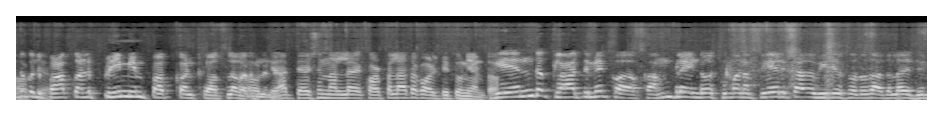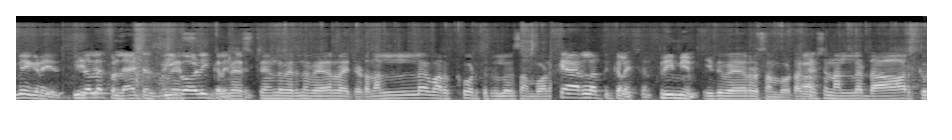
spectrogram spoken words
ഇത് കൊഞ്ചം പോപ്കോണിൽ പ്രീമിയം പോപ്കോൺ ക്ലോത്തിലെ വരുന്നുണ്ട്. അത്യാവശ്യം നല്ല കുഴപ്പമില്ലാത്ത ക്വാളിറ്റി തുണിയാണ് എന്ത് ക്ലാത്തിനെ കംപ്ലൈന്റോ ചുമ്മാ ഞാൻ വീഡിയോസ് വീഡിയോ சொல்றது ഇതുമേ എതുമേ കിടയത് ഇതെല്ലാം ഇപ്പൊ വെസ്റ്റേണിൽ വരുന്ന വേറൊരു ഐറ്റം നല്ല വർക്ക് കൊടുത്തിട്ടുള്ള ഒരു സംഭവം ആണ്. കേരളത്തിൽ കളക്ഷൻ പ്രീമിയം. ഇത് വേറൊരു സംഭവം അത്യാവശ്യം നല്ല ഡാർക്ക്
